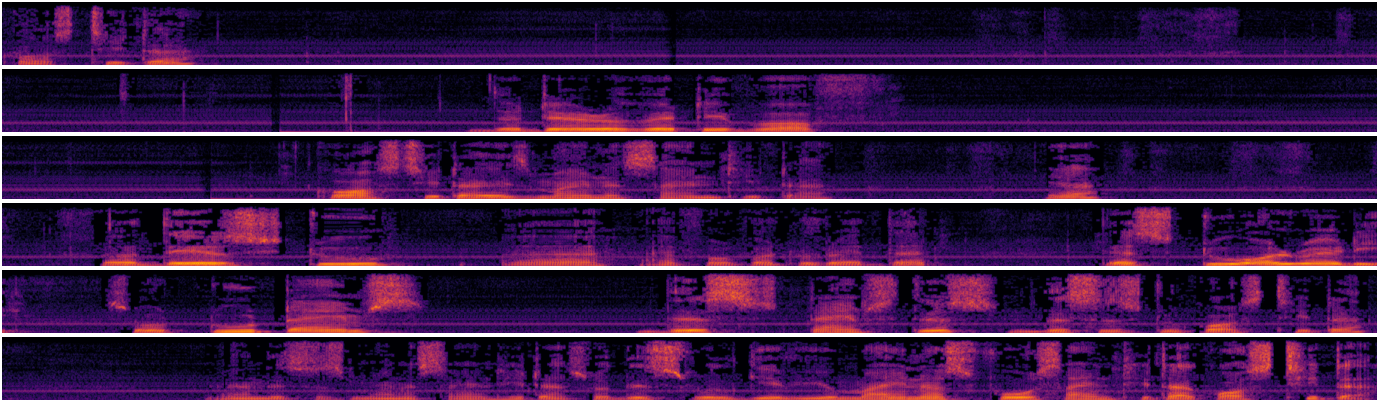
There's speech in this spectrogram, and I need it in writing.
cos theta the derivative of cos theta is minus sine theta. Yeah? So there's 2 uh, I forgot to write that. There's 2 already. So 2 times this times this this is 2 cos theta and this is minus sine theta. So this will give you minus 4 sine theta cos theta.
